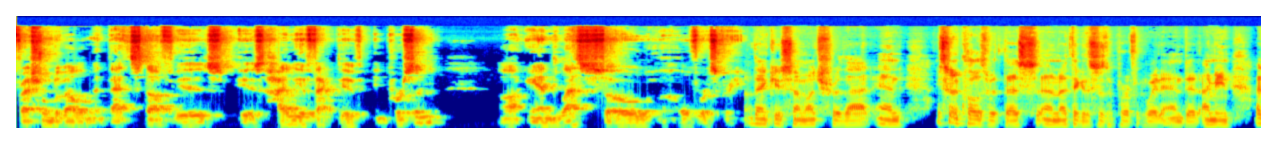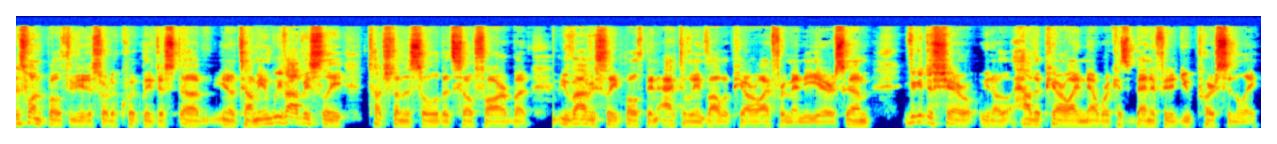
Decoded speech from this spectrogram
professional development. That stuff is is highly effective in person, uh, and less so uh, over a screen. Thank you so much for that. And I'm just going to close with this, and I think this is the perfect way to end it. I mean, I just want both of you to sort of quickly just uh, you know tell me. And we've obviously touched on this a little bit so far, but you've obviously both been actively involved with PROI for many years. Um, if you could just share, you know, how the PROI network has benefited you personally,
